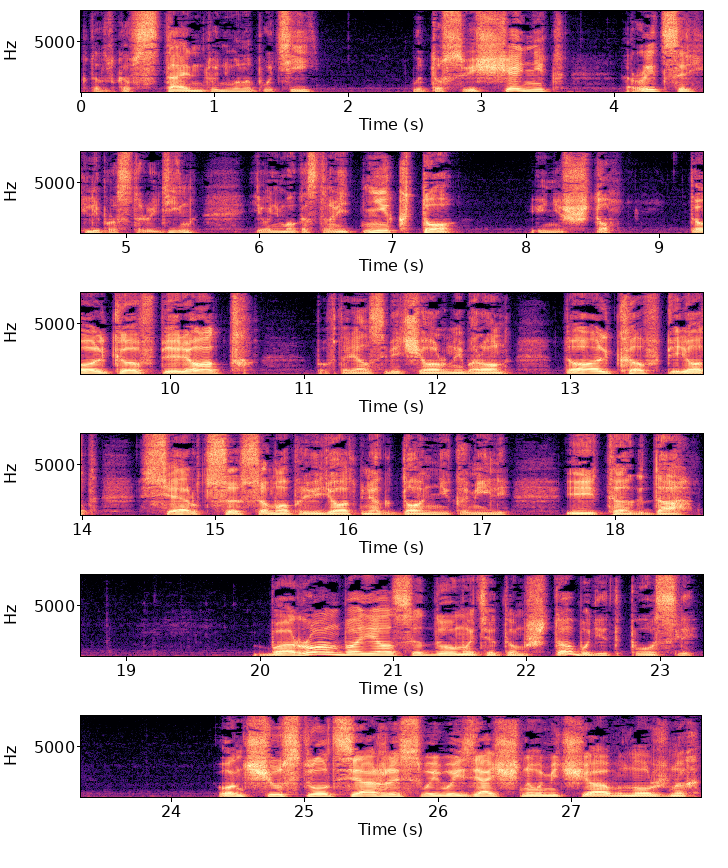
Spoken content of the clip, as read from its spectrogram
кто только встанет у него на пути, будь то священник, рыцарь или простолюдин, его не мог остановить никто и ничто. «Только вперед!» — повторял себе черный барон. «Только вперед! Сердце само приведет меня к Донне Камиле. И тогда...» Барон боялся думать о том, что будет после. Он чувствовал тяжесть своего изящного меча в ножнах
